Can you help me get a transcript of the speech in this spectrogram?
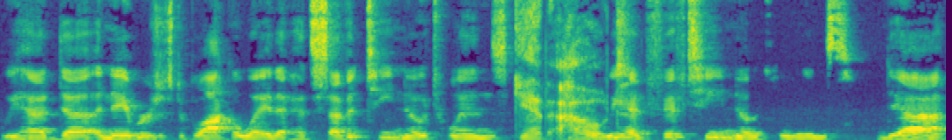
We had uh, a neighbor just a block away that had 17 no twins. Get out. We had 15 no twins. Yeah,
